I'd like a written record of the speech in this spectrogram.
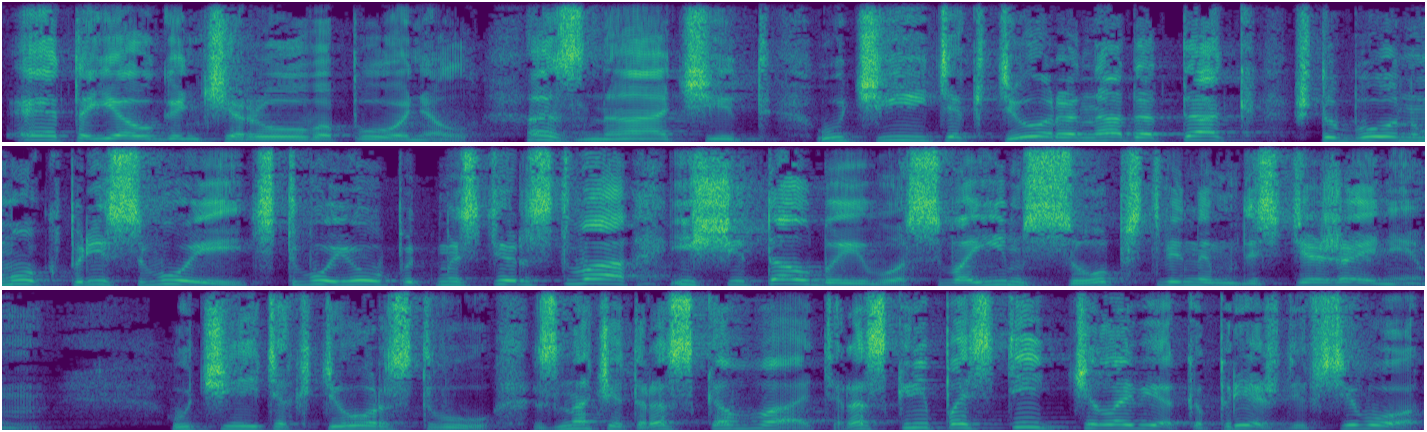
Это я у Гончарова понял. А значит, учить актера надо так, чтобы он мог присвоить твой опыт мастерства и считал бы его своим собственным достижением. Учить актерству значит расковать, раскрепостить человека прежде всего,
